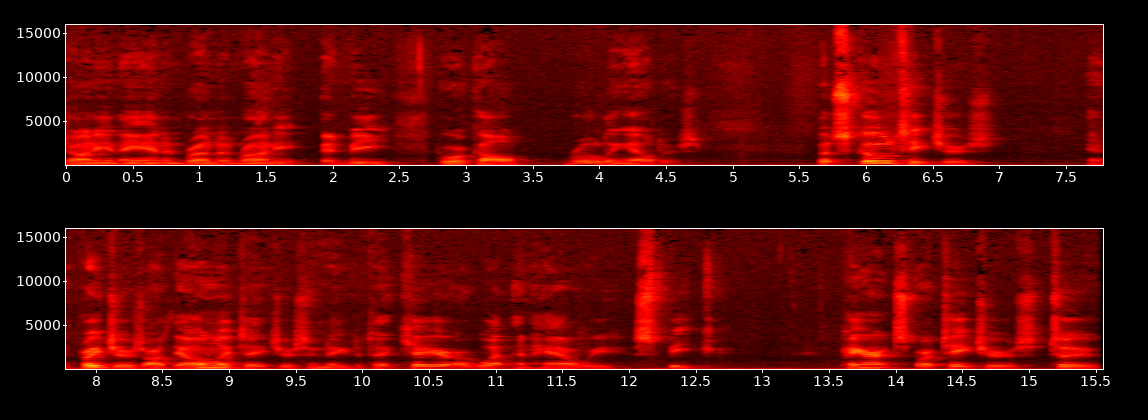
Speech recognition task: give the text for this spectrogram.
Johnny and Ann and Brenda and Ronnie and me, who are called ruling elders. But school teachers and preachers aren't the only teachers who need to take care of what and how we speak. Parents are teachers too.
